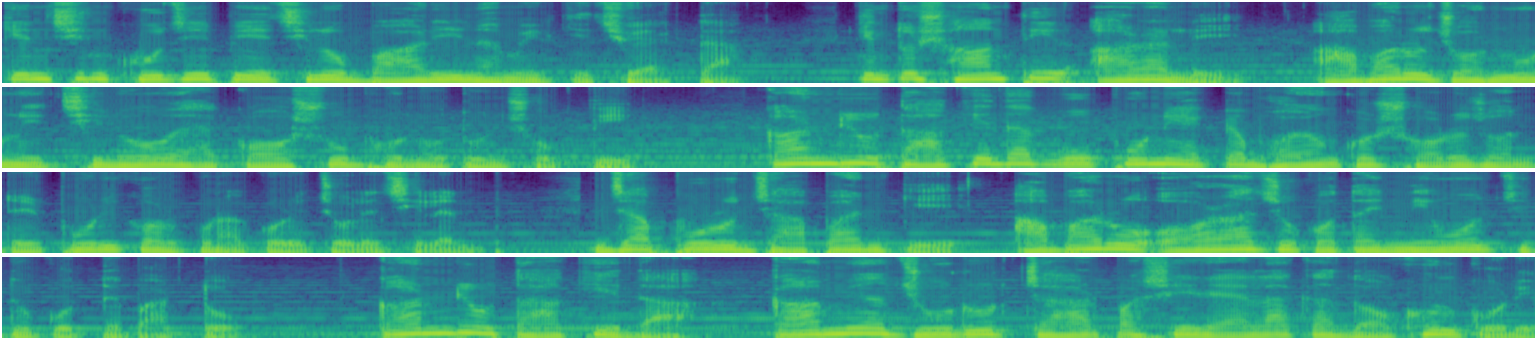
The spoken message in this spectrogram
কেনসিন খুঁজে পেয়েছিল বাড়ি নামের কিছু একটা। কিন্তু শান্তির আড়ালে আবারও জন্ম নিচ্ছিল এক অশুভ নতুন শক্তি। কান্ডিও তাকেদা গোপনে একটা ভয়ঙ্কর ষড়যন্ত্রের পরিকল্পনা করে চলেছিলেন, যা পুরো জাপানকে আবারও অরাজকতায় নিমজ্জিত করতে পারত। কান্ডিও তাকেদা কামিয়া জোরোর চারপাশের এলাকা দখল করে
